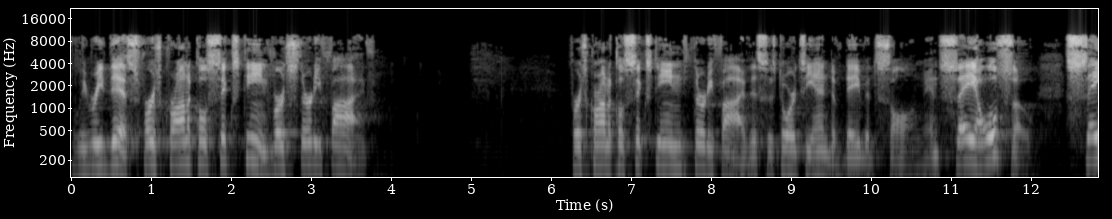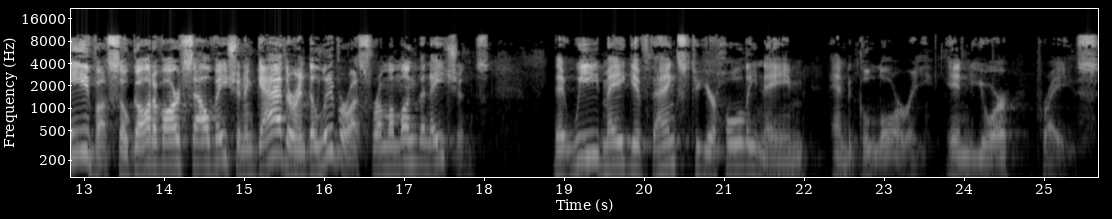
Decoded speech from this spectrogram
We read this, 1 Chronicles 16, verse 35. First Chronicles 16:35 this is towards the end of David's song and say also save us O God of our salvation and gather and deliver us from among the nations that we may give thanks to your holy name and glory in your praise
